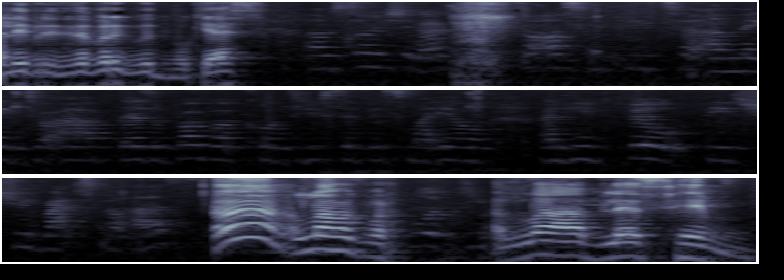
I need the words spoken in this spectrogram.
Al-Ibri is a very good book, yes? I'm sorry, Sheikh. I just wanted to ask you to um, make dua. There's a brother called Yusuf Ismail, and he built these shoe racks for us. Ah, Allah Akbar. What do you- Allah bless him.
